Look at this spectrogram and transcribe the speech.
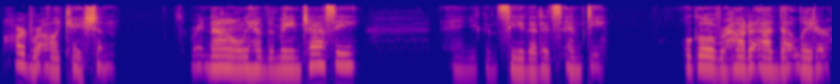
hardware allocation. So right now I only have the main chassis and you can see that it's empty. We'll go over how to add that later.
